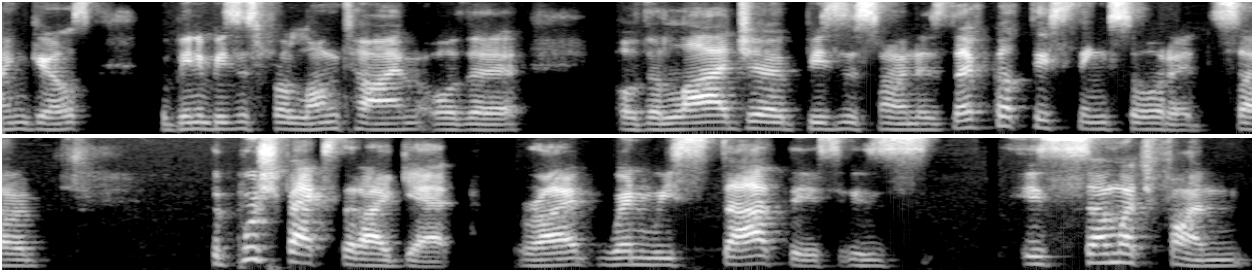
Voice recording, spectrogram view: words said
own girls who've been in business for a long time, or the or the larger business owners, they've got this thing sorted. So the pushbacks that I get, right, when we start this is is so much fun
